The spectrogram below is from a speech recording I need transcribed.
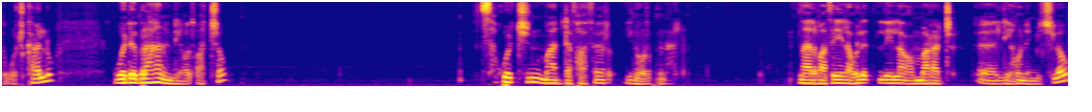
ሰዎች ካሉ ወደ ብርሃን እንዲያወጧቸው ሰዎችን ማደፋፈር ይኖርብናል። ምናልባት ሌላው አማራጭ ሊሆን የሚችለው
